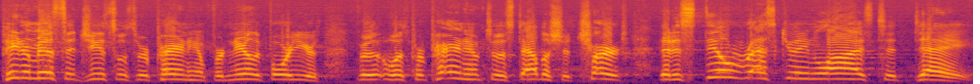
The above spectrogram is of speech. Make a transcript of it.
Peter missed that Jesus was preparing him for nearly four years, was preparing him to establish a church that is still rescuing lives today.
